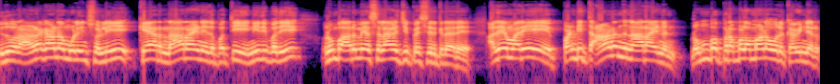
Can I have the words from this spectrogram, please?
இது ஒரு அழகான மொழின்னு சொல்லி கே ஆர் நாராயண் இதை பற்றி நீதிபதி ரொம்ப அருமையாக சிலாகச்சி பேசியிருக்கிறாரு. அதே மாதிரி பண்டித் ஆனந்த் நாராயணன் ரொம்ப பிரபலமான ஒரு கவிஞர்.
